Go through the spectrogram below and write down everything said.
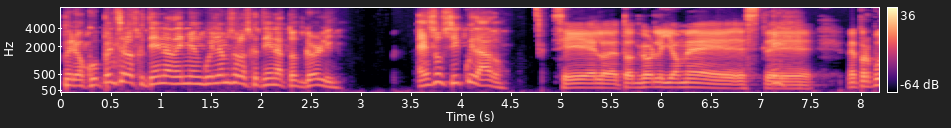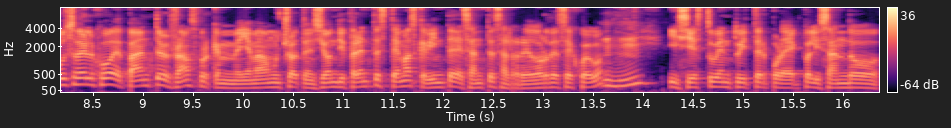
Preocúpense los que tienen a Damian Williams o los que tienen a Todd Gurley. Eso sí, cuidado. Sí, lo de Todd Gurley yo me, este, me propuse ver el juego de Panthers Rams porque me llamaba mucho la atención. Diferentes temas que vi interesantes alrededor de ese juego. Y sí estuve en Twitter por ahí actualizando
